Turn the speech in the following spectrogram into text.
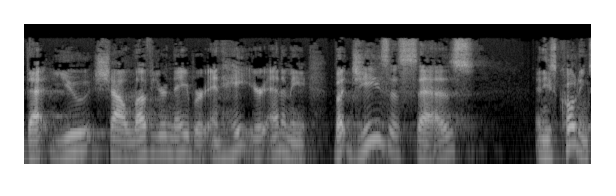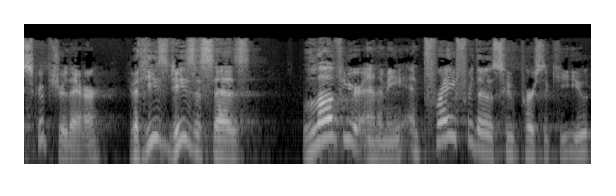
that you shall love your neighbor and hate your enemy. But Jesus says, and he's quoting scripture there, but he's, Jesus says, Love your enemy and pray for those who persecute you,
